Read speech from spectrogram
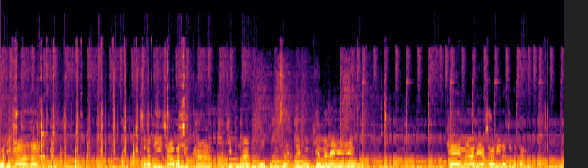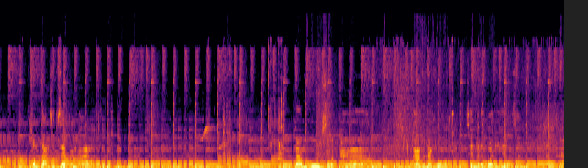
สวัสดีค่ะ สวัสดีเช้าวันหยุดค่ะไปจิบหน้าหัวโคกับสาเลยเนาะแค่มาแล้ว แค่มาแล้วเช้านี้เราจะมาตำส้มตำแซ่บๆกันค่ะตำกุ้งสดค่ะลูกค้าพิ่นนะขอเส้นมะละกอเยอะๆสั่นจัดให้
